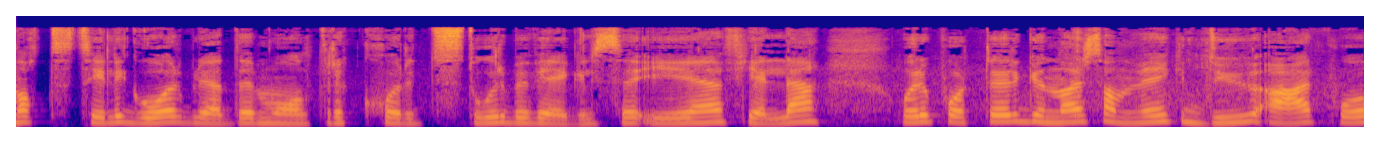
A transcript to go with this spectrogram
Natt til i går ble det målt rekordstor bevegelse i fjellet. Og reporter Gunnar Sandvik, du er på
